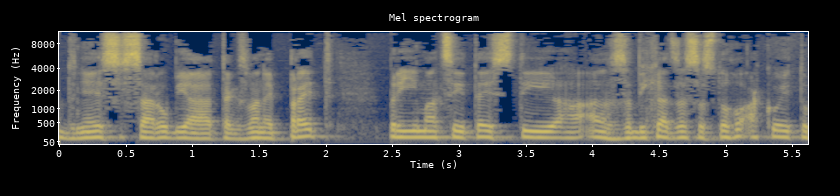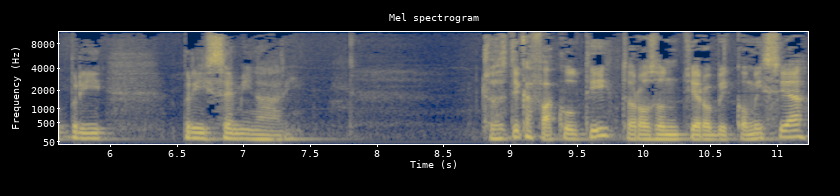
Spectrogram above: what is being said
dnes sa robia tzv. predpríjímacie testy a, vychádza sa z toho, ako je to pri, pri seminári. Čo sa týka fakulty, to rozhodnutie robí komisia,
